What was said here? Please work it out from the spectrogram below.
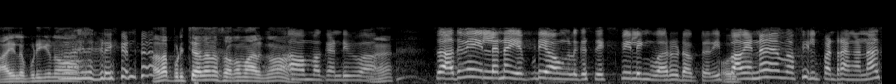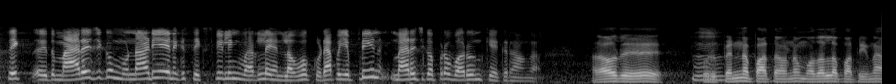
வாயில பிடிக்கணும். வாயில பிடிக்கணும். அதான் பிடிச்சாதானே சுகமா இருக்கும். ஆமா கண்டிப்பா. சோ அதுவே இல்லைன்னா எப்படி அவங்களுக்கு செக்ஸ் ஃபீலிங் வரும் டாக்டர் இப்போ அவ என்ன ஃபீல் பண்றாங்கன்னா செக்ஸ் இது மேரேஜுக்கு முன்னாடியே எனக்கு செக்ஸ் ஃபீலிங் வரல என் லவ் கூட. அப்ப எப்படி மேரேஜ்க்கு அப்புறம் வரும்னு கேக்குறாங்க? அதாவது ஒரு பெண்ணை பார்த்த உடனே முதல்ல பாத்தீங்கன்னா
